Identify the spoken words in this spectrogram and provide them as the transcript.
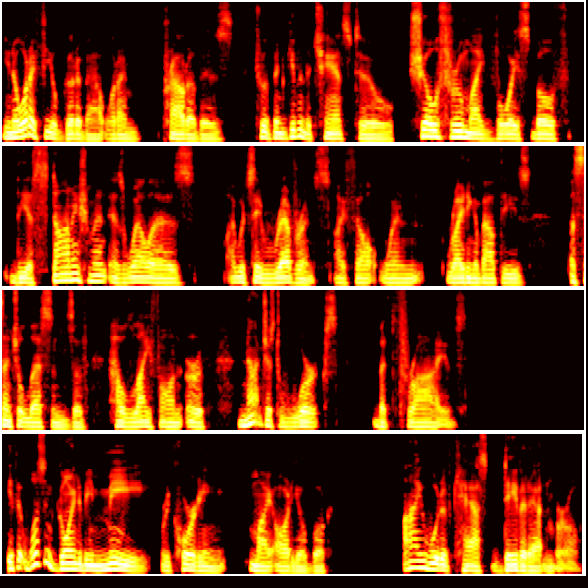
You know what I feel good about, what I'm proud of, is to have been given the chance to show through my voice both the astonishment as well as, I would say, reverence I felt when writing about these essential lessons of how life on earth not just works, but thrives. If it wasn't going to be me recording my audiobook, I would have cast David Attenborough.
